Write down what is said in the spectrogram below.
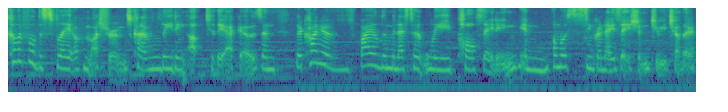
colorful display of mushrooms kind of leading up to the echoes, and they're kind of bioluminescently pulsating in almost synchronization to each other,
